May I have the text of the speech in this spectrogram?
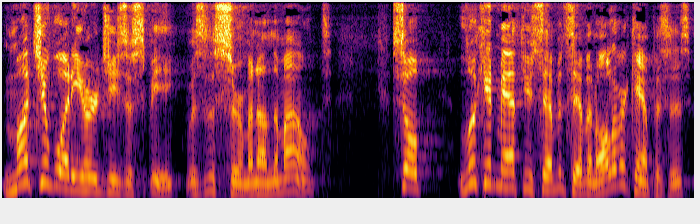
Much of what he heard Jesus speak was the Sermon on the Mount. So look at Matthew 7 7, all of our campuses,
